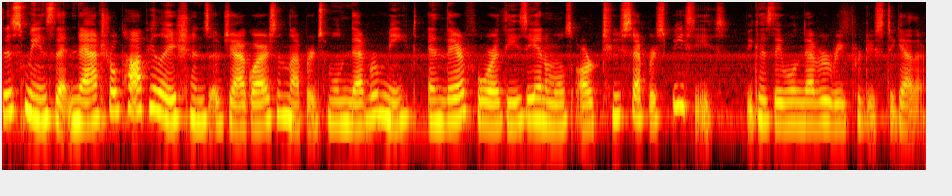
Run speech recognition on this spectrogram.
This means that natural populations of jaguars and leopards will never meet, and therefore these animals are two separate species because they will never reproduce together.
